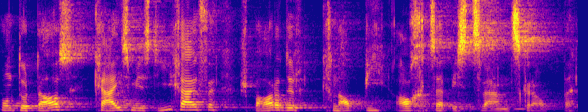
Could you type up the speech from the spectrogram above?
und durch das keins müsst einkaufen spart ihr knappe 18 bis 20 Rappen.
